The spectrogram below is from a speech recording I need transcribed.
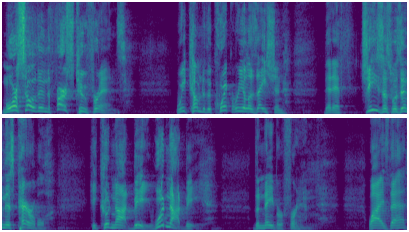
More so than the first two friends, we come to the quick realization that if Jesus was in this parable, he could not be, would not be, the neighbor friend. Why is that?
